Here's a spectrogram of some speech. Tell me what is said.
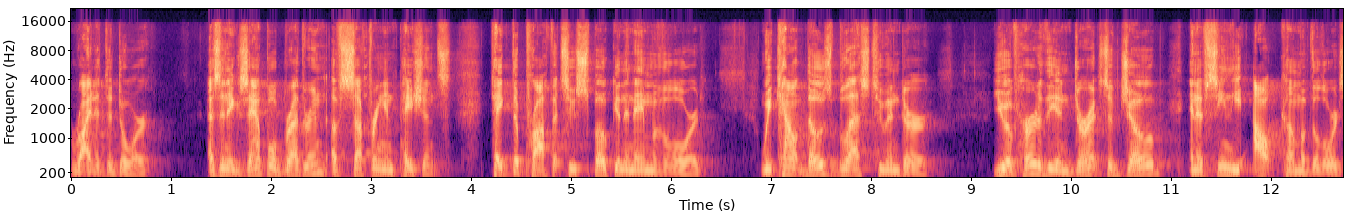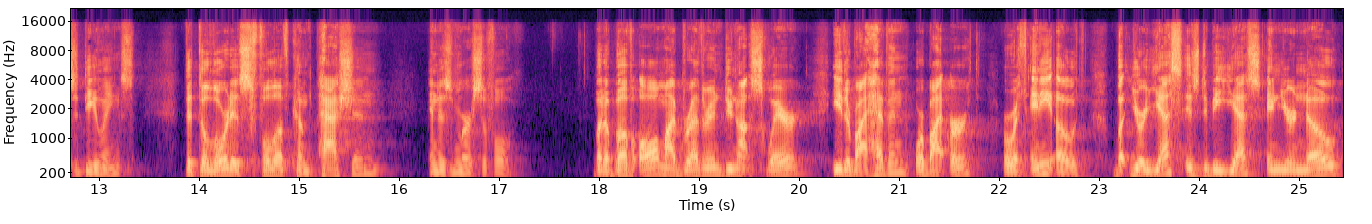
right at the door. As an example, brethren, of suffering and patience, take the prophets who spoke in the name of the Lord. We count those blessed who endure. You have heard of the endurance of Job and have seen the outcome of the Lord's dealings, that the Lord is full of compassion and is merciful. But above all, my brethren, do not swear either by heaven or by earth or with any oath, but your yes is to be yes and your no,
